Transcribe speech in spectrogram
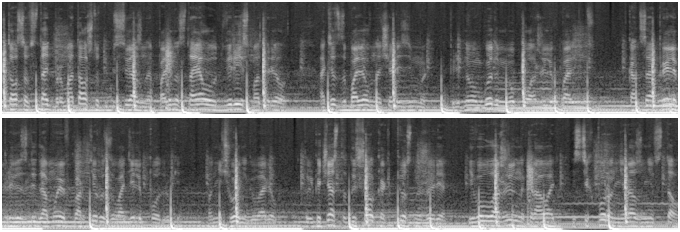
Пытался встать, бормотал что-то бессвязное. Полина стояла у двери и смотрела. Отец заболел в начале зимы. Перед Новым годом его положили в больницу. В конце апреля привезли домой и в квартиру заводили под руки. Он ничего не говорил, только часто дышал, как пес на жире. Его уложили на кровать, и с тех пор он ни разу не встал.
